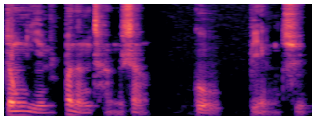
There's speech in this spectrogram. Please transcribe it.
终因不能成圣，故病去。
